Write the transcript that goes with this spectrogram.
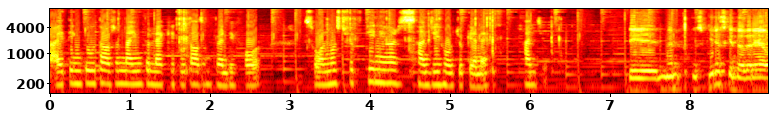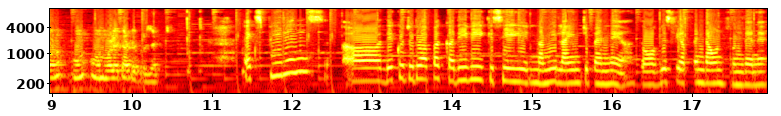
ਆਈ ਥਿੰਕ 2009 ਤੋਂ ਲੈ ਕੇ 2024 ਸੋ ਆਲਮੋਸਟ 15 ਇਅਰਸ ਹਾਂਜੀ ਹੋ ਚੁੱਕੇ ਨੇ। ਹਾਂਜੀ। ਤੇ ਮੈਂ ਐਕਸਪੀਰੀਅੰਸ ਕਿੱਦਾਂ ਦਾ ਰਿਹਾ ਹੁਣ ਹੁਣ ਆਉਣ ਵਾਲੇ ਤੁਹਾਡੇ ਪ੍ਰੋਜੈਕਟ ਐਕਸਪੀਰੀਅੰਸ ਦੇਖੋ ਜਦੋਂ ਆਪਾਂ ਕਦੀ ਵੀ ਕਿਸੇ ਨਵੀਂ ਲਾਈਨ ਚ ਪੈਂਦੇ ਆ ਤਾਂ ਆਬਵੀਅਸਲੀ ਅਪ ਐਂਡ ਡਾਊਨ ਹੁੰਦੇ ਨੇ।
